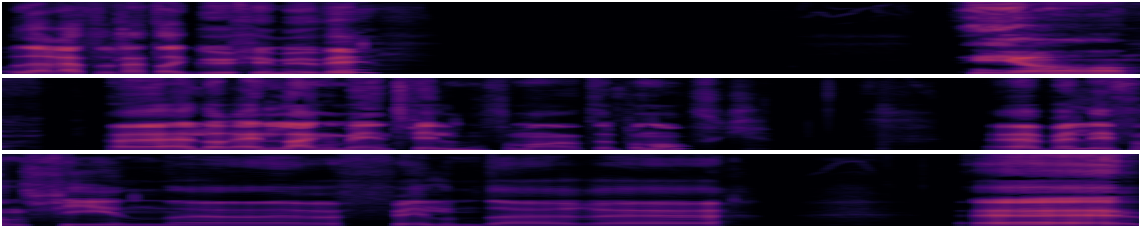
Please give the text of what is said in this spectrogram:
Og det er rett og slett en Goofy Movie. Ja. Eh, eller En langmeint film, som han heter på norsk. Eh, veldig sånn fin eh, film der eh, Eh,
